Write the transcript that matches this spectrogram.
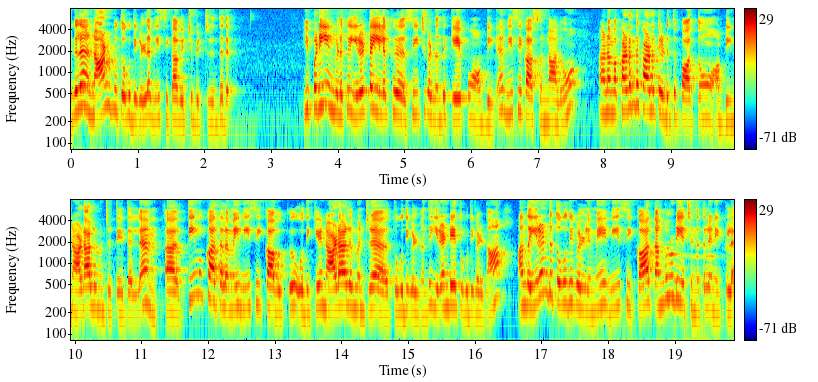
இதில் நான்கு தொகுதிகளில் விசிகா வெற்றி பெற்றிருந்தது. இப்படி எங்களுக்கு இரட்டை இலக்கு சீட்டுகள் வந்து கேட்போம் அப்படின்னு விசிகா சொன்னாலும் நம்ம கடந்த காலத்தை எடுத்து பார்த்தோம் அப்படின்னு நாடாளுமன்ற தேர்தலில் திமுக தலைமை விசிகாவுக்கு ஒதுக்கிய நாடாளுமன்ற தொகுதிகள் வந்து இரண்டே தொகுதிகள் தான். அந்த இரண்டு தொகுதிகளிலுமே விசிகா தங்களுடைய சின்னத்தில் நிற்கல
